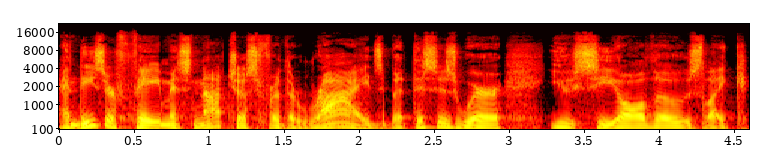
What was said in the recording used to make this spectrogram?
And these are famous not just for the rides, but this is where you see all those like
